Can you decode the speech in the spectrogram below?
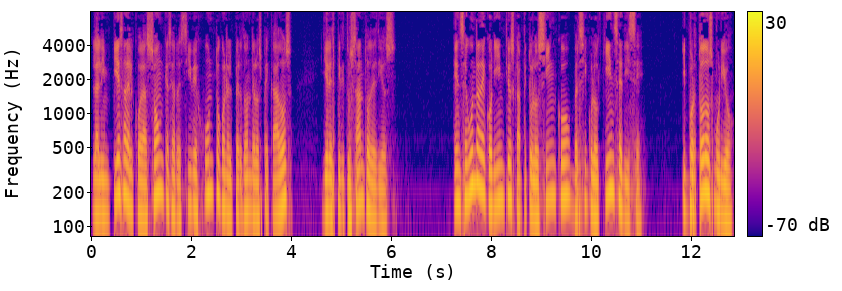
la limpieza del corazón que se recibe junto con el perdón de los pecados y el Espíritu Santo de Dios. En 2 de Corintios capítulo 5, versículo 15 dice: Y por todos murió,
